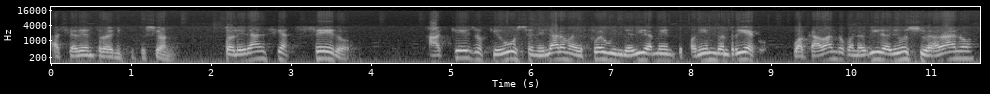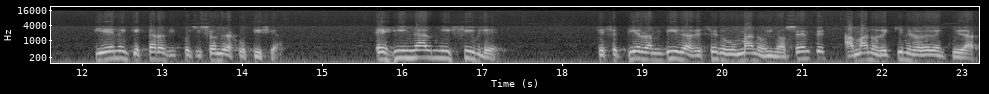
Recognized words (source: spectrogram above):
hacia dentro de la institución. Tolerancia cero. Aquellos que usen el arma de fuego indebidamente, poniendo en riesgo o acabando con la vida de un ciudadano, tienen que estar a disposición de la justicia. Es inadmisible que se pierdan vidas de seres humanos inocentes a manos de quienes lo deben cuidar.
